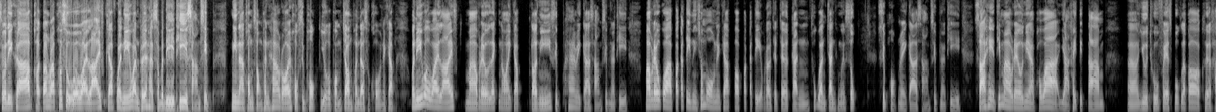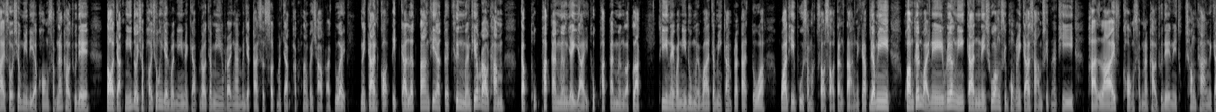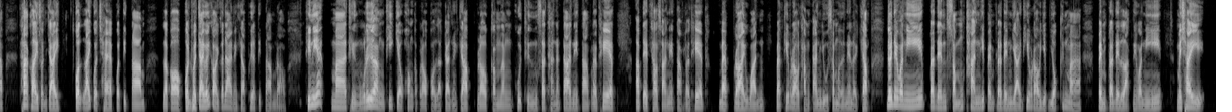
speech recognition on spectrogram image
สวัสดีครับ ขอต้อนรับเข้าสู่ Worldwide Life ครับ วันนี้วันพฤหัสบดีที่ 30 มีนาคม 2566 อยู่กับผมจอมพลดาวสุขโขนะครับ วันนี้ Worldwide Life มาเร็วเล็กน้อยครับ ตอนนี้ 15นาฬิกา30 นาที มาเร็วกว่าปกติ 1 ชั่วโมงนะครับ เพราะปกติเราจะเจอกันทุกวันจันทร์ถึงวันศุกร์ 16นาฬิกา30 นาที สาเหตุที่มาเร็วเนี่ย เพราะว่าอยากให้ติดตาม เอ่อ YouTube Facebook แล้วก็เครือข่ายโซเชียลมีเดียของสำนักข่าว Today ต่อจากนี้โดยเฉพาะช่วงเย็นวันนี้นะครับ เราจะมีรายงานบรรยากาศสดๆ มาจากพรรคพลังประชารัฐด้วย ในการเกาะติดการเลือกตั้งที่จะเกิดขึ้นเหมือนที่เราทำกับทุกพรรคการเมืองใหญ่ๆ ทุกพรรคการเมืองหลักๆ ที่ในวันนี้ดูเหมือนว่าจะมีการประกาศตัวว่าที่ผู้สมัครสสต่างๆนะครับ เดี๋ยวมีความเคลื่อนไหวในเรื่องนี้กันในช่วง 16นาฬิกา30 นาทีผ่านไลฟ์ของสำนักข่าว Today ในทุกช่องทางนะครับ ถ้าใครสนใจกดไลค์กดแชร์กดติดตาม แล้วก็กดหัวใจไว้ก่อนก็ได้นะครับ เพื่อติดตามเรา ทีนี้มาถึงเรื่องที่เกี่ยวข้องกับเราก่อนแล้วกันนะครับ เรากำลังพูดถึงสถานการณ์ในต่างประเทศ อัปเดตข่าวสารในต่างประเทศ แบบรายวันแบบที่เราทำกันอยู่เสมอเนี่ยแหละครับ โดยในวันนี้ประเด็นสำคัญที่เป็นประเด็นใหญ่ที่เราหยิบยกขึ้นมา เป็นประเด็นหลักในวันนี้ ไม่ใช่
